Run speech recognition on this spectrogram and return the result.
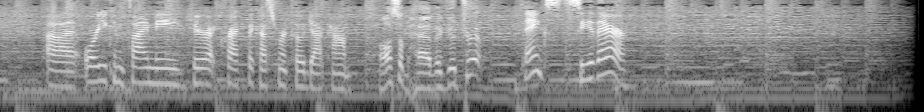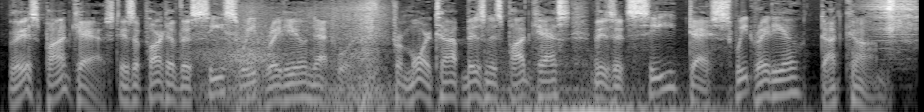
Uh, or you can find me here at crackthecustomercode.com. Awesome. Have a good trip. Thanks. See you there. This podcast is a part of the C Suite Radio Network. For more top business podcasts, visit c-suiteradio.com.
